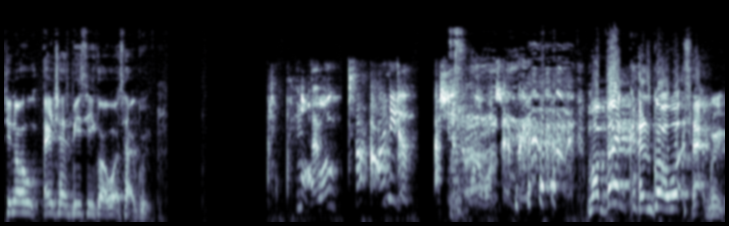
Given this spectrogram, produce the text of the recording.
Do you know HSBC got a WhatsApp group? no, well, I need a. Actually, no, I don't want a WhatsApp group. my bank has got a WhatsApp group.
